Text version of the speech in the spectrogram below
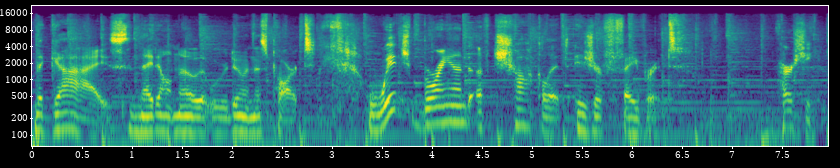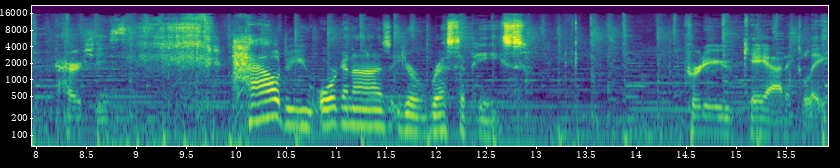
the guys, and they don't know that we were doing this part. Which brand of chocolate is your favorite? Hershey. Hershey's. How do you organize your recipes? Pretty chaotically.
